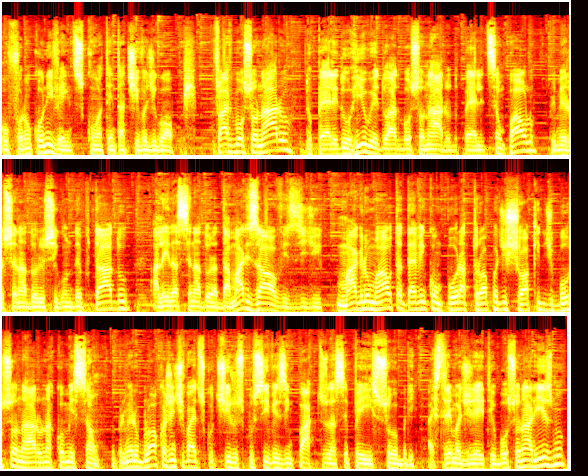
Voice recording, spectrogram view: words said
ou foram coniventes com a tentativa de golpe. Flávio Bolsonaro, do PL do Rio, e Eduardo Bolsonaro, do PL de São Paulo, primeiro senador e o segundo deputado, além da senadora Damares Alves e de Magro Malta, devem compor a tropa de choque de Bolsonaro na comissão. No primeiro bloco, a gente vai discutir os possíveis impactos da CPI sobre a extrema-direita e o bolsonarismo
